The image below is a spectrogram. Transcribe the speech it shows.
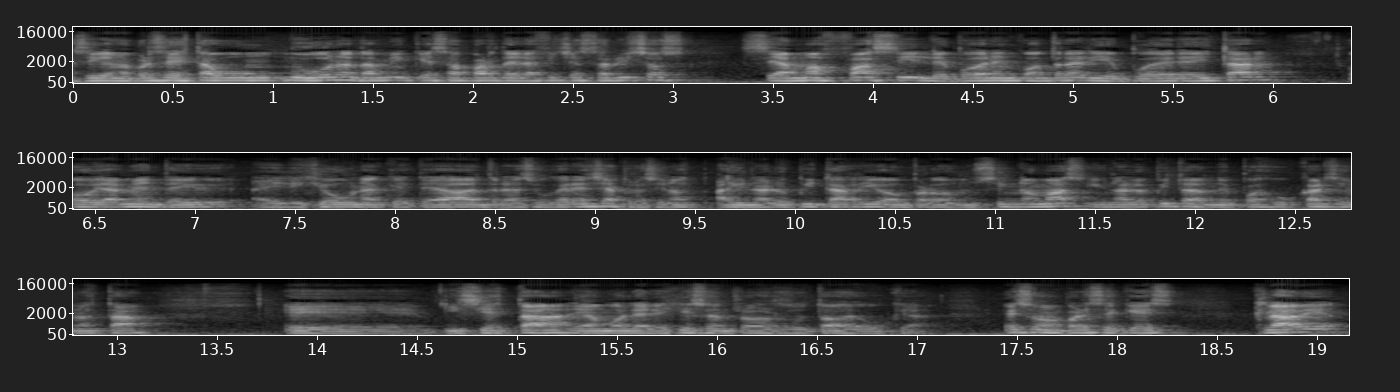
Así que me parece que está muy bueno también que esa parte de la ficha de servicios sea más fácil de poder encontrar y de poder editar. Obviamente eligió una que te daba entre las sugerencias, pero si no hay una lupita arriba, perdón, un signo más y una lupita donde puedes buscar si no está eh, y si está, digamos, la elegís entre los resultados de búsqueda. Eso me parece que es clave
